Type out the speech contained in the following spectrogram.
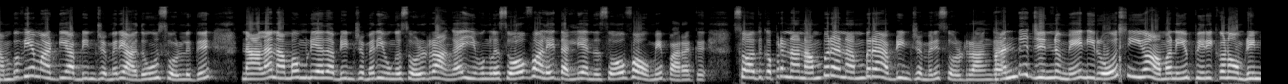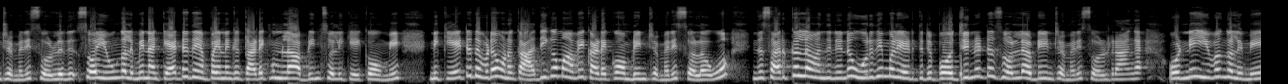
நம்பவே மாட்டியா அப்படின்ற மாதிரி அதுவும் சொல்லுது. நான்லாம் நம்ப முடியாது அப்படின்ற மாதிரி இவங்க சொல்றாங்க. இவங்கள சோஃபாலே தள்ளி அந்த சோஃபாவுமே பறக்கு. ஸோ அதுக்கப்புறம் நான் நம்புறேன் நம்புறேன் அப்படின்ற மாதிரி சொல்றாங்க. அந்த ஜின்னுமே நீ ரோஷினியும் அவனையும் பிரிக்கணும் அப்படின்ற மாதிரி சொல்லுது. ஸோ இவங்களுமே நான் கேட்டது எப்போ எனக்கு கிடைக்கும்ல அப்படின்னு சொல்லி கேட்கவுமே நீ கேட்டதை விட உனக்கு அதிகமாகவே கிடைக்கும் அப்படின்ற மாதிரி சொல்லவும் இந்த சர்க்கிளில் வந்து நின்று பிரதிமொழி எடுத்துட்டு போ ஜின்னுட்ட சொல்லு அப்படின்ற மாதிரி சொல்றாங்க. உடனே இவங்களுமே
